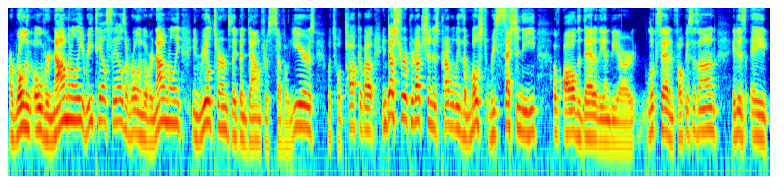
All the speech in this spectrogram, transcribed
are rolling over nominally. Retail sales are rolling over nominally. In real terms, they've been down for several years, which we'll talk about. Industrial production is probably the most recessiony of all the data the NBER looks at and focuses on. It is a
